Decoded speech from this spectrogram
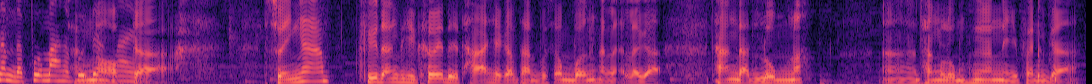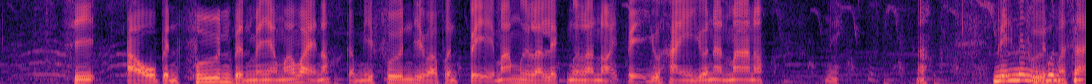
น้ำน่ะปึกมาน่ะปึข้ากงด้านนอกในก็สวยงาม คือดังที่เคยได้ถ่ายให้กับท่านผู้ชมเบิ้งนั่นแหละแล้วก็ทางดันลุมเนาะอ่าทางลุมเฮือนนี่เพิ่นก็สิเอาเป็นฟืนเป็นแม่ยังมาไว้เนาะก็มีฟืนที่ว่าเพิ่นเปะมามือละเล็กมือละหน่อยเปะอยู่ไฮอยู่นั่นมาเนาะนี่เนาะเปะมเมมฟืนมาใส่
